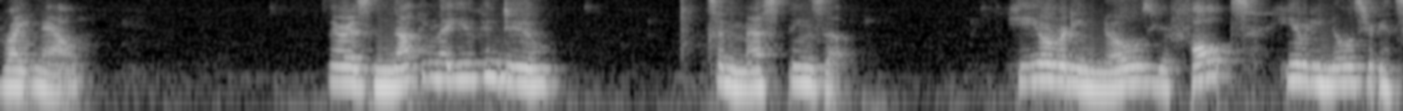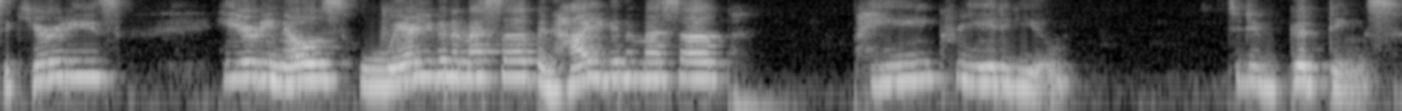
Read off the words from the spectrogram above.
right now. There is nothing that you can do to mess things up. He already knows your faults, He already knows your insecurities. He already knows where you're going to mess up and how you're going to mess up. He created you to do good things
